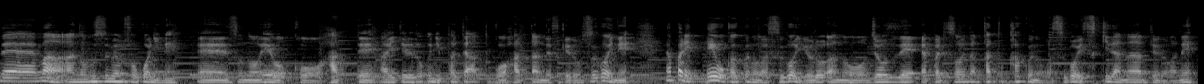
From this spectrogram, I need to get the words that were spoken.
でまああの娘もそこにね、えーその絵をこう貼って空いてるとこにパタッとこう貼ったんですけどすごいねやっぱり絵を描くのがすごいよろあの上手でやっぱりそういうの描くのがすごい好きだなっていうのがね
